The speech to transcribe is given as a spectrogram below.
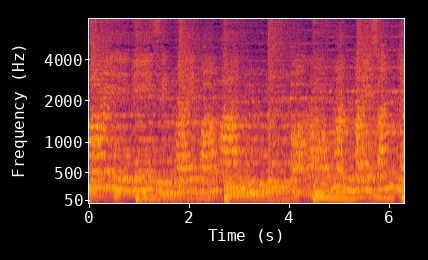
ไม่มีสิ่งใดความพันเพรเราม่สัญญา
